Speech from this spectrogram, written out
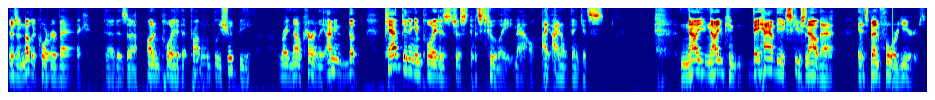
there's another quarterback that is uh, unemployed that probably should be right now currently. I mean the Kap getting employed is just it's too late now. I, I don't think it's now you now you can they have the excuse now that it's been four years.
